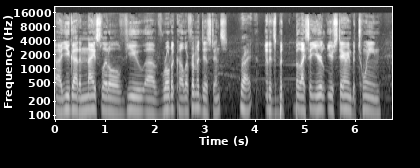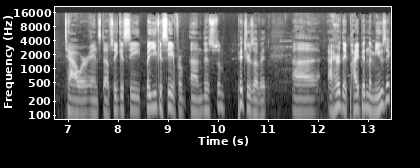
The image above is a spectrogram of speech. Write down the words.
uh, you got a nice little view of World of Color from a distance Right. but it's but but like I say you're you're staring between tower and stuff, so you can see, but you can see it from um, there's some pictures of it. Uh, I heard they pipe in the music,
